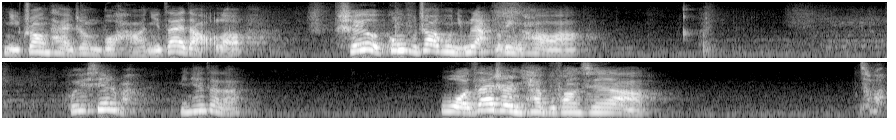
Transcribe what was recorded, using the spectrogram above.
你状态也这么不好，你再倒了，谁有功夫照顾你们两个病号啊？回去歇着吧，明天再来。我在这儿，你还不放心啊？走吧。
